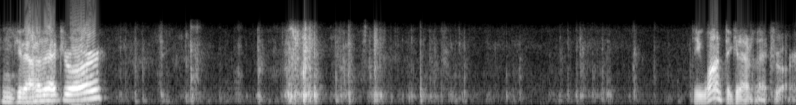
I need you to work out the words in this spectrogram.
Can you get out of that drawer? Do you want to get out of that drawer?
